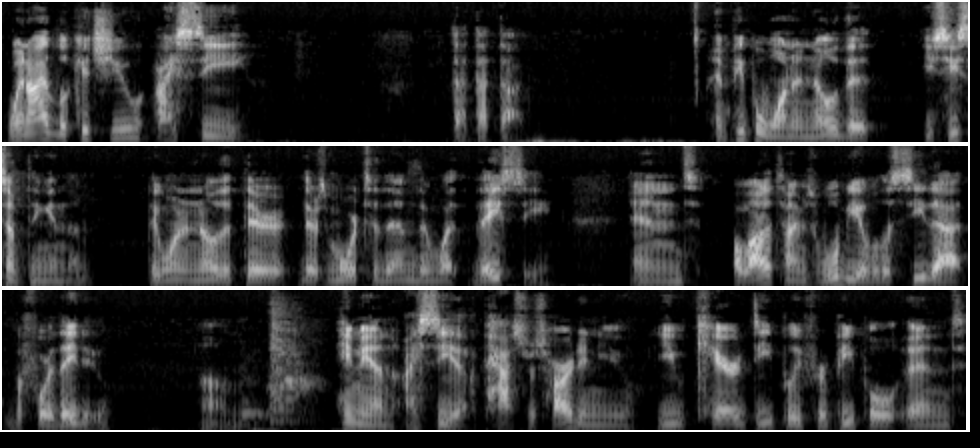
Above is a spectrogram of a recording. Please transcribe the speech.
When I look at you, I see dot dot dot, and people want to know that you see something in them. They want to know that there there's more to them than what they see, and a lot of times we'll be able to see that before they do. Um, hey man, I see a pastor's heart in you. You care deeply for people, and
